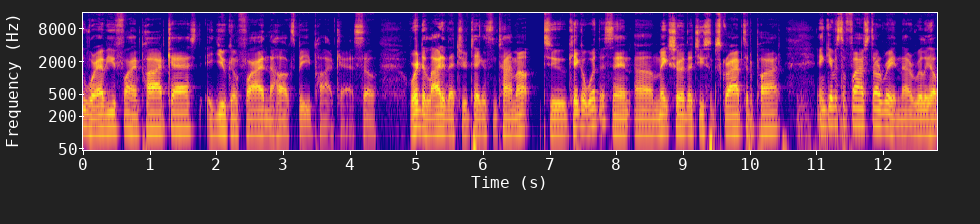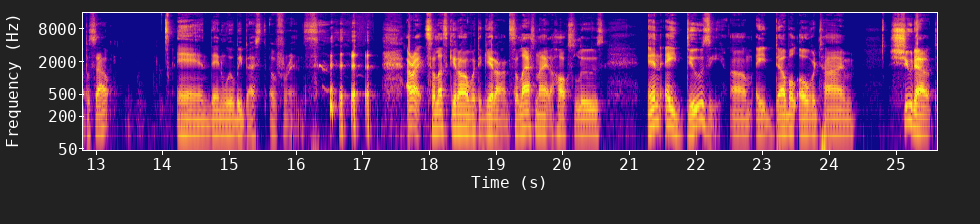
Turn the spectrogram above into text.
wherever you find podcasts, you can find the Hawks Beat podcast. So we're delighted that you're taking some time out to kick it with us and uh, make sure that you subscribe to the pod and give us a five star rating. That really help us out. And then we'll be best of friends. All right, so let's get on with the get on. So last night the Hawks lose in a doozy, um, a double overtime shootout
